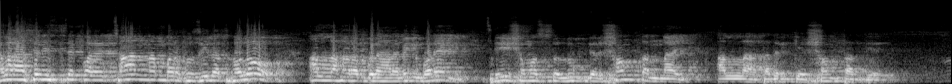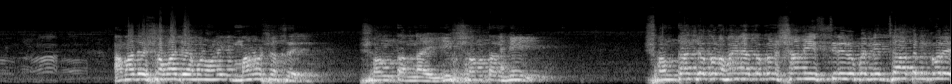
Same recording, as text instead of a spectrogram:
এবার আসেন ইস্তেগফারের চার নাম্বার ফজিলত হলো, আল্লাহ রাব্বুল আলামিন বলেন যে সমস্ত লোকদের সন্তান নাই, আল্লাহ তাদেরকে সন্তান দিয়ে আমাদের সমাজে এমন অনেক মানুষ আছে, সন্তান নাই, নিঃসন্তানহীন। সন্তান যখন হয় না, তখন স্বামী স্ত্রীর উপর নির্যাতন করে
